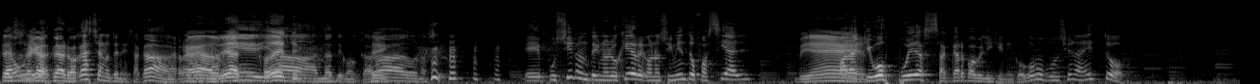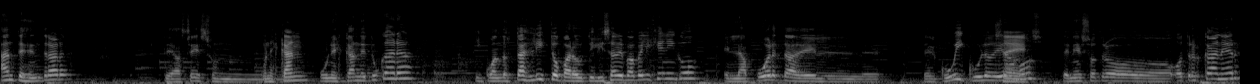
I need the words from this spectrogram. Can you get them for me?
La Claro, única- acá. Claro, acá ya no tenés. Acá agarrás media, jodete. andate con cagado, no sé. Eh, pusieron tecnología de reconocimiento facial Bien. para que vos puedas sacar papel higiénico. ¿Cómo funciona esto? Antes de entrar, te haces un, ¿Un scan? un scan de tu cara y cuando estás listo para utilizar el papel higiénico, en la puerta del, del cubículo, Sí. digamos, tenés otro, otro escáner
